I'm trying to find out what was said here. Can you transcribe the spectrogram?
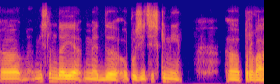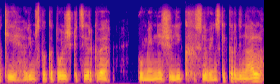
Uh, mislim, da je med opozicijskimi uh, prvaki Rimsko-katoliške cerkve pomembnejši lik slovenski kardinal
